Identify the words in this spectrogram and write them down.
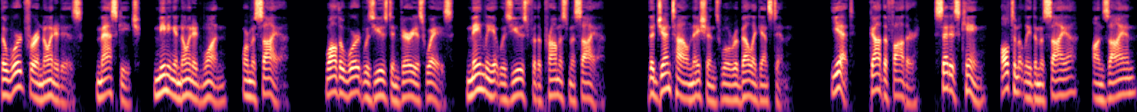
the word for anointed is, mashiach, meaning anointed one, or Messiah. While the word was used in various ways, mainly it was used for the promised Messiah. The Gentile nations will rebel against him. Yet, God the Father, set his king, ultimately the Messiah, on Zion,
